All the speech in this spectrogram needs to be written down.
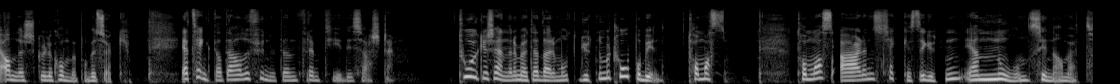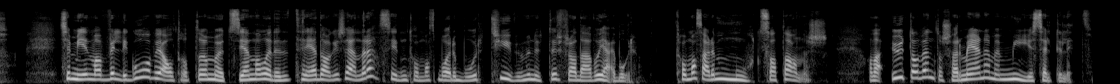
Anders skulle komme på besøk. Jeg tenkte at jeg hadde funnet en fremtidig kjæreste. To uker senere møter jeg derimot gutt nummer to på byen, Thomas. Thomas er den kjekkeste gutten jeg noensinne har møtt. Kjemien var veldig god, og vi avtalte å møtes igjen allerede tre dager senere, siden Thomas bare bor 20 minutter fra der hvor jeg bor. Thomas er det motsatte av Anders. Han er utadvendt og sjarmerende med mye selvtillit.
